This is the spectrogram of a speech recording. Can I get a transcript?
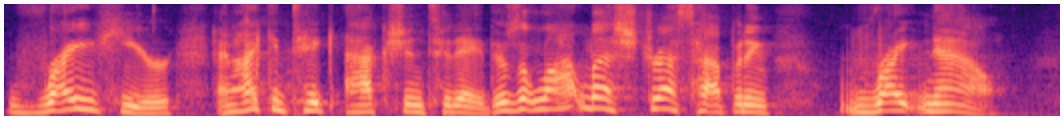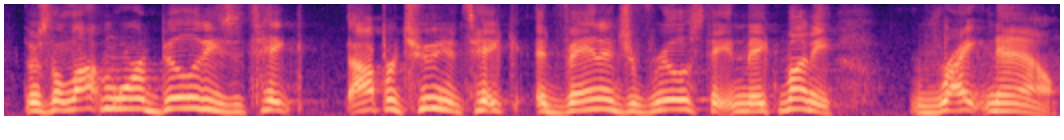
right here and I can take action today. There's a lot less stress happening right now. There's a lot more abilities to take opportunity to take advantage of real estate and make money right now.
